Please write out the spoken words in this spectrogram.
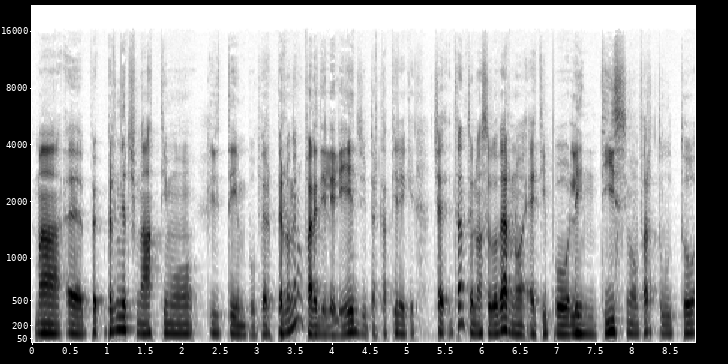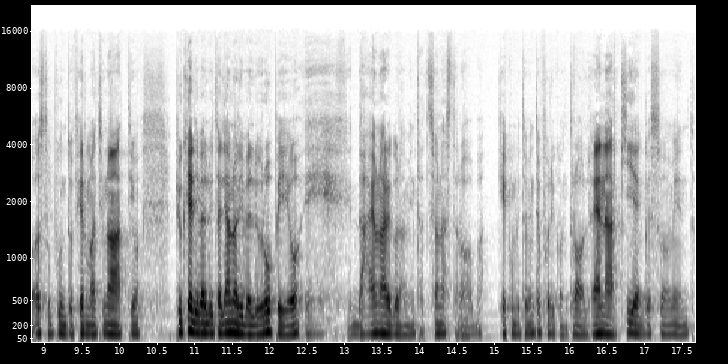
Ma eh, per prenderci un attimo il tempo per perlomeno fare delle leggi, per capire che... Cioè, tanto il nostro governo è tipo lentissimo a far tutto, a questo punto fermati un attimo, più che a livello italiano, a livello europeo, e dai una regolamentazione a sta roba che è completamente fuori controllo. È anarchia in questo momento.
